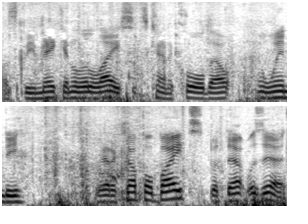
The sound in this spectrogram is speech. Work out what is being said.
Must be making a little ice. It's kind of cold out and windy. We had a couple bites, but that was it.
